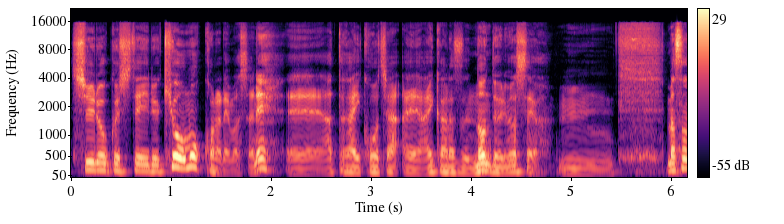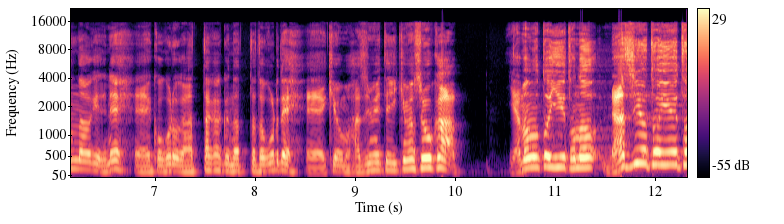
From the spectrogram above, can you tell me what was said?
収録している今日も来られましたね、えー、あったかい紅茶、えー、相変わらず飲んでおりましたよ、うん、まあそんなわけでね、えー、心があったかくなったところで、えー、今日も始めていきましょうか。山本優斗のラジオというと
